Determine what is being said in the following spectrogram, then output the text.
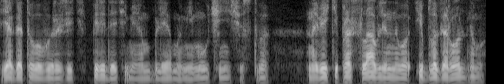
я готова выразить перед этими эмблемами мученичества, навеки прославленного и благородного,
